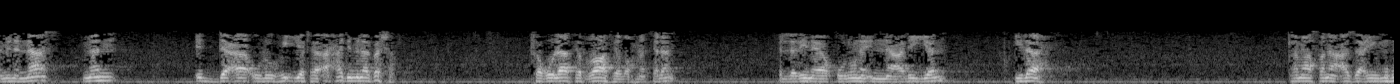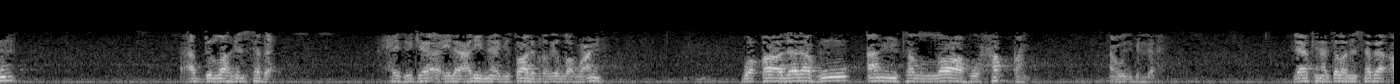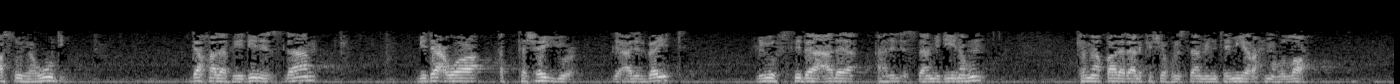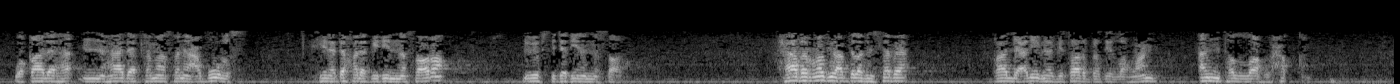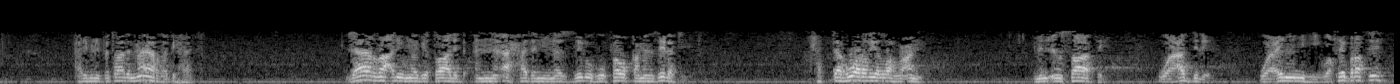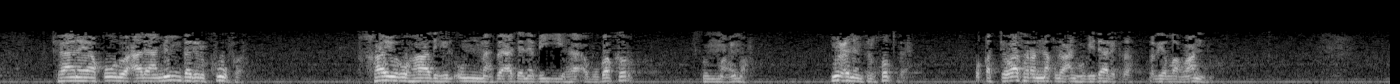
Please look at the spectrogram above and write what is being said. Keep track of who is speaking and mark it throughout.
Speaker 1: من الناس من ادعى ألوهية أحد من البشر كغلاة الرافضة مثلا الذين يقولون إن عليا إله. كما صنع زعيمهم عبد الله بن سبع حيث جاء إلى علي بن أبي طالب رضي الله عنه وقال له أنت الله حقا. أعوذ بالله. لكن عبد الله بن سبع أصله يهودي. دخل في دين الإسلام بدعوى التشيع لأهل البيت ليفسد على أهل الإسلام دينهم كما قال ذلك الشيخ الإسلام ابن تيمية رحمه الله. وقال إن هذا كما صنع بولس حين دخل في دين النصارى ليفسد دين النصارى. هذا الرجل عبد الله بن سبع قال لعلي بن أبي طالب رضي الله عنه أنت الله حقا. علي بن أبي طالب ما يرضى بهذا. لا يرضى علي بن أبي طالب أن أحدا ينزله فوق منزلته حتى هو رضي الله عنه من إنصافه وعدله وعلمه وخبرته كان يقول على منبر الكوفة خير هذه الأمة بعد نبيها أبو بكر ثم عمر. يعلن في الخطبة وقد تواتر النقل عنه بذلك رضي الله عنه.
